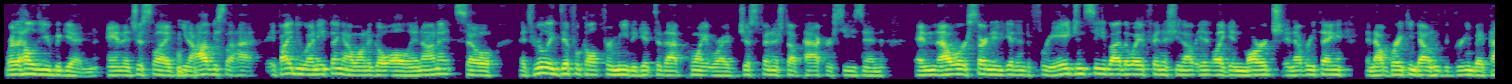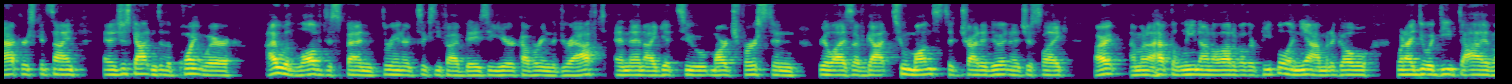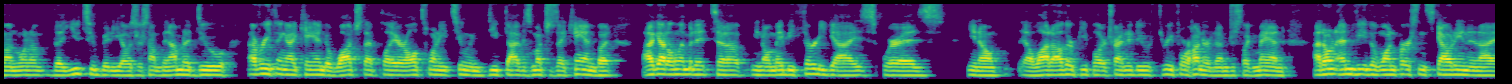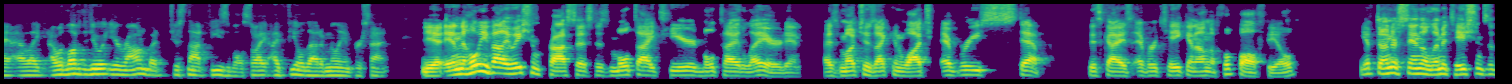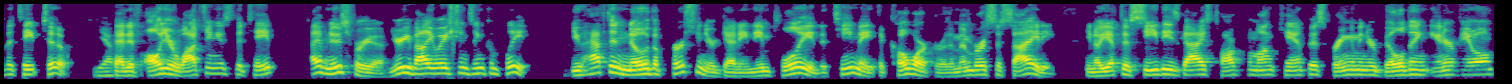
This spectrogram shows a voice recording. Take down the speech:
where the hell do you begin? And it's just like, you know, obviously, I, if I do anything, I want to go all in on it. So it's really difficult for me to get to that point where I've just finished up Packer season. And now we're starting to get into free agency, by the way, finishing up it like in March and everything. And now breaking down who the Green Bay Packers could sign. And it's just gotten to the point where I would love to spend 365 days a year covering the draft. And then I get to March 1st and realize I've got two months to try to do it. And it's just like, all right, I'm going to have to lean on a lot of other people. And yeah, I'm going to go when I do a deep dive on one of the YouTube videos or something, I'm going to do everything I can to watch that player, all 22 and deep dive as much as I can. But I got to limit it to, you know, maybe 30 guys. Whereas, you know, a lot of other people are trying to do three, 400. And I'm just like, man, I don't envy the one person scouting. And I, I like, I would love to do it year round, but just not feasible. So I, I feel that a million percent. Yeah. And the whole evaluation process is multi tiered, multi layered. And as much as I can watch every step this guy has ever taken on the football field, you have to understand the limitations of the tape too. Yeah. That if all you're watching is the tape, I have news for you. Your evaluation's incomplete. You have to know the person you're getting, the employee, the teammate, the coworker, the member of society. You know, you have to see these guys, talk to them on campus, bring them in your building, interview them.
